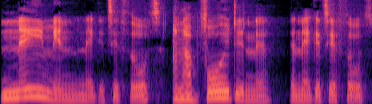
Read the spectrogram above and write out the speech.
naming the negative thoughts and avoiding the, the negative thoughts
